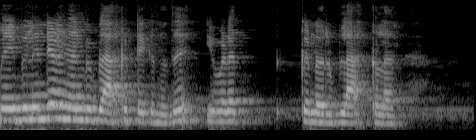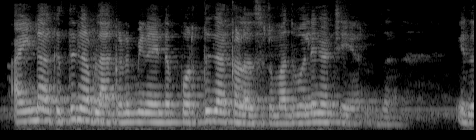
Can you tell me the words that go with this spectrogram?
മെയ്ബലിന്റെ ആണ് ഞാൻ ഇപ്പോൾ ബ്ലാക്ക് ഇട്ടേക്കുന്നത്. ഇവിടെ കണ്ട ഒരു ബ്ലാക്ക് കളർ അതിന്റെ അകത്ത് ഞാൻ ബ്ലാക്ക് ഇടും. പിന്നെ അതിന്റെ പുറത്ത് ഞാൻ കളേഴ്സ് ഇടും. അതുപോലെ ഞാൻ ചെയ്യാറുണ്ട്. ഇത്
